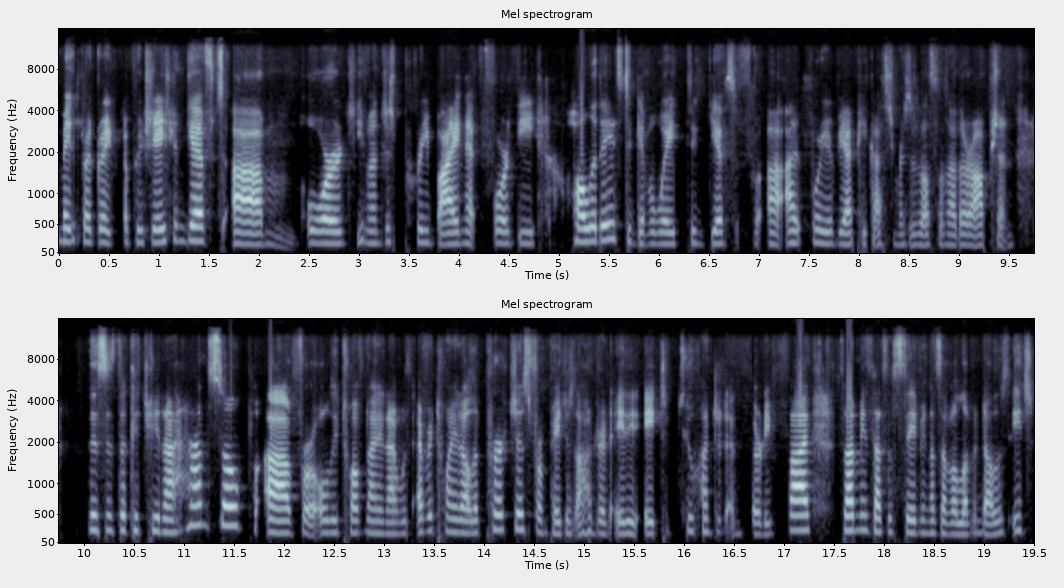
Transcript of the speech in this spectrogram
makes for a great appreciation gift um, or even just pre-buying it for the holidays to give away to gifts for, uh, for your vip customers is also another option this is the Kachina hand soap uh, for only $12.99 with every $20 purchase from pages 188 to 235. So that means that's a savings of $11 each.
